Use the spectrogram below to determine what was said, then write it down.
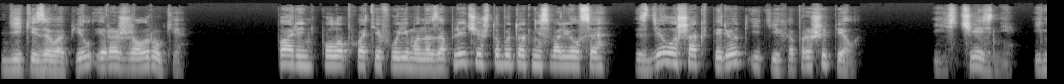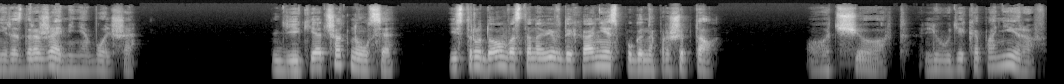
Дикий завопил и разжал руки. Парень, полуобхватив Уимана за плечи, чтобы тот не свалился, сделал шаг вперед и тихо прошипел. «Исчезни и не раздражай меня больше». Дикий отшатнулся и, с трудом восстановив дыхание, испуганно прошептал. О, черт, люди Капониров.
